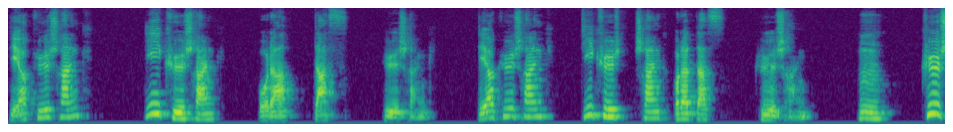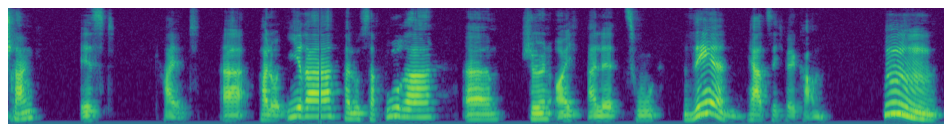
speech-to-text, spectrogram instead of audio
der Kühlschrank, die Kühlschrank oder das Kühlschrank. Der Kühlschrank, die Kühlschrank oder das Kühlschrank. Hm, Kühlschrank ist kalt. Äh, hallo Ira, hallo Safura, ähm, schön euch alle zu sehen. Herzlich willkommen. Hm,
